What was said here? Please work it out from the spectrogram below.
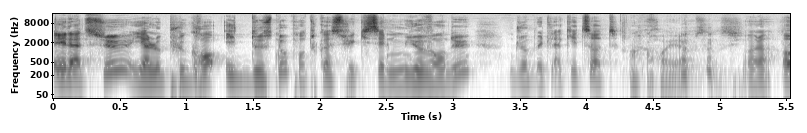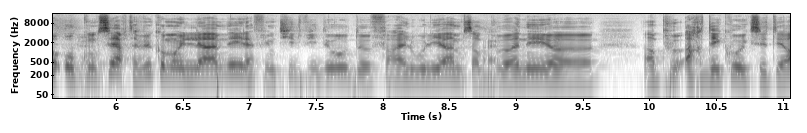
Et là-dessus, il y a le plus grand hit de Snoop, en tout cas celui qui s'est le mieux vendu, Drop It Like It's Hot. Incroyable, ça aussi. Voilà. Au, au concert, t'as vu comment il l'a amené? Il a fait une petite vidéo de Pharrell Williams, un Ouais. peu année, euh, un peu art déco, etc.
